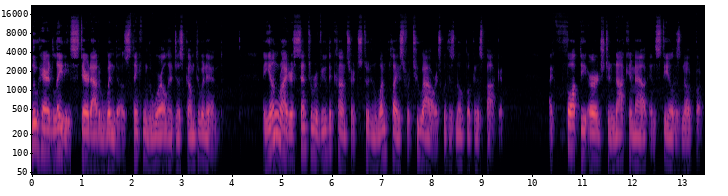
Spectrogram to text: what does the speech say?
Blue haired ladies stared out of windows, thinking the world had just come to an end. A young writer sent to review the concert stood in one place for two hours with his notebook in his pocket. I fought the urge to knock him out and steal his notebook.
